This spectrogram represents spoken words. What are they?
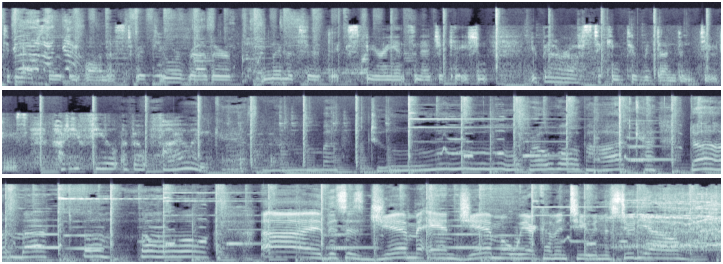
To be absolutely honest, with your rather limited experience and education, you're better off sticking to redundant duties. How do you feel about filing? Number two, Provo Podcast, number two. Hi, this is Jim and Jim. We are coming to you in the studio.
